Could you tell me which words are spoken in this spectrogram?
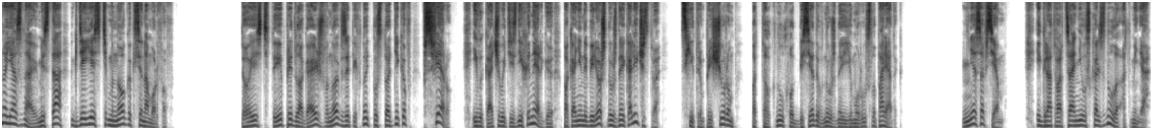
Но я знаю места, где есть много ксеноморфов. То есть ты предлагаешь вновь запихнуть пустотников в сферу и выкачивать из них энергию, пока не наберешь нужное количество? С хитрым прищуром подтолкнул ход беседы в нужное ему русло порядок. Не совсем. Игра Творца не ускользнула от меня.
